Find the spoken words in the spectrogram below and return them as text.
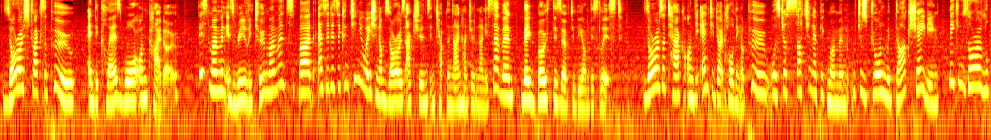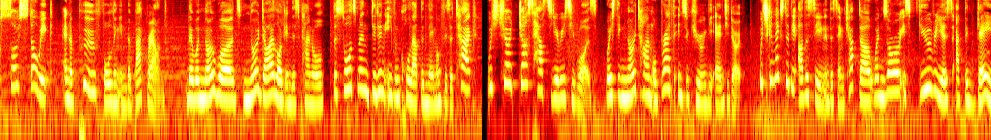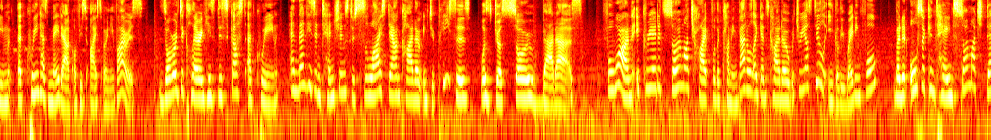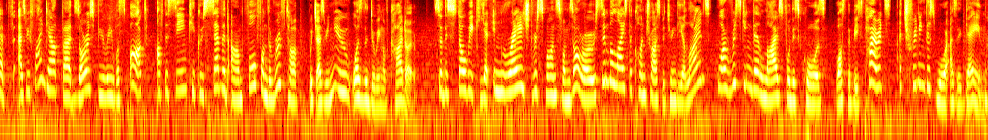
Zoro strikes Apoo and declares war on Kaido. This moment is really two moments, but as it is a continuation of Zoro's actions in chapter 997, they both deserve to be on this list. Zoro's attack on the antidote holding Apoo was just such an epic moment which was drawn with dark shading, making Zoro look so stoic and Apoo falling in the background. There were no words, no dialogue in this panel, the swordsman didn't even call out the name of his attack, which showed just how serious he was, wasting no time or breath in securing the antidote. Which connects to the other scene in the same chapter when Zoro is furious at the game that Queen has made out of his Ice Oni virus. Zoro declaring his disgust at Queen, and then his intentions to slice down Kaido into pieces was just so badass. For one, it created so much hype for the coming battle against Kaido which we are still eagerly waiting for, but it also contained so much depth as we find out that Zoro's fury was sparked after seeing Kiku's severed arm fall from the rooftop, which as we knew was the doing of Kaido. So this stoic yet enraged response from Zoro symbolized the contrast between the Alliance, who are risking their lives for this cause, whilst the Beast Pirates are treating this war as a game.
